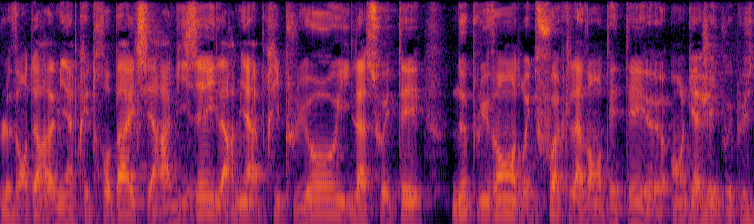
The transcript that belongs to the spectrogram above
le vendeur avait mis un prix trop bas, il s'est ravisé, il a remis un prix plus haut, il a souhaité ne plus vendre une fois que la vente était euh, engagée, il ne pouvait plus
